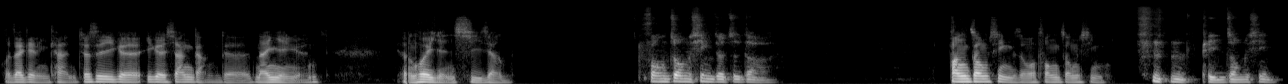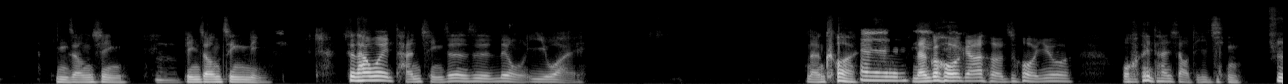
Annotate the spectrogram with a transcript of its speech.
我再给你看，就是一个一个香港的男演员，很会演戏这样。方中信就知道了。方中信什么？方中信？瓶中信。瓶中信。嗯。瓶中精灵。所以他会弹琴，真的是那种意外。难怪，嗯，难怪我会跟他合作，因为我会弹小提琴。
